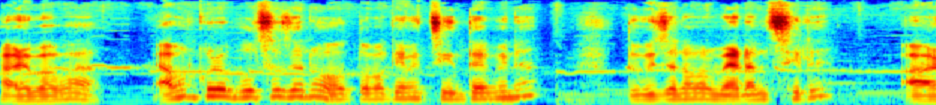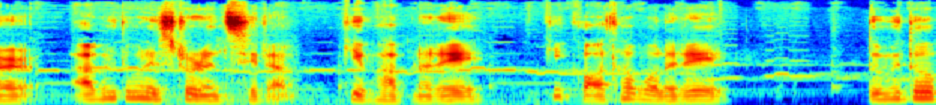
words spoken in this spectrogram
আরে বাবা, এমন করে বলছো যেন তোমাকে আমি চিনতামই না? তুমি যেন আমার ম্যাডাম ছিলে, আর আমি তোমার স্টুডেন্ট ছিলাম। কি ভাবনা রে? কি কথা বলে রে? তুমি তো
